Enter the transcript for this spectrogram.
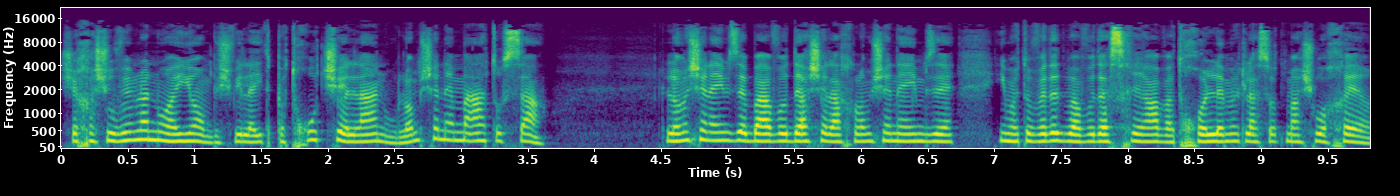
שחשובים לנו היום בשביל ההתפתחות שלנו, לא משנה מה את עושה. לא משנה אם זה בעבודה שלך, לא משנה אם זה אם את עובדת בעבודה שכירה ואת חולמת לעשות משהו אחר.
